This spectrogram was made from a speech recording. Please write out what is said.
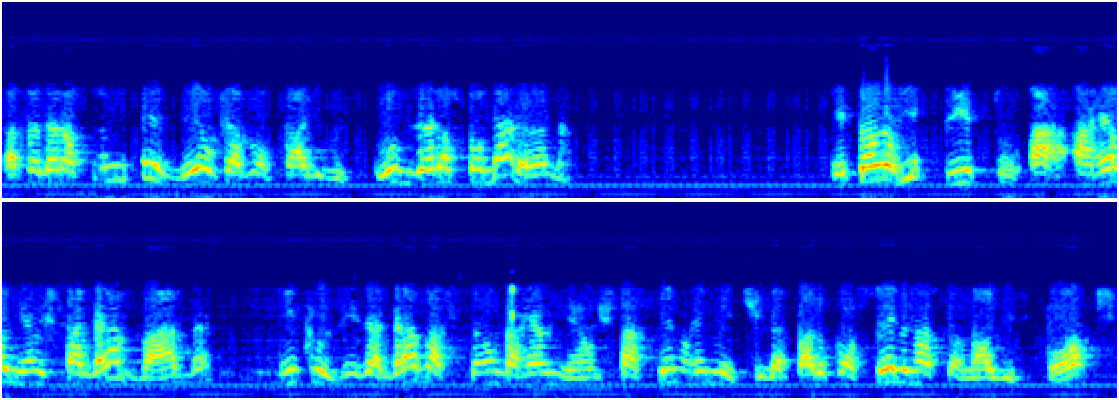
A federação entendeu que a vontade dos clubes era soberana. Então, eu repito, a, a reunião está gravada, inclusive a gravação da reunião está sendo remetida para o Conselho Nacional de Esporte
